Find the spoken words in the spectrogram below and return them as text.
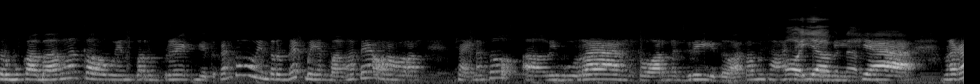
terbuka banget kalau winter break gitu. Kan kalau winter break banyak banget ya orang-orang China tuh uh, liburan ke luar negeri gitu. Atau misalnya oh, ke iya, Indonesia. Bener. mereka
